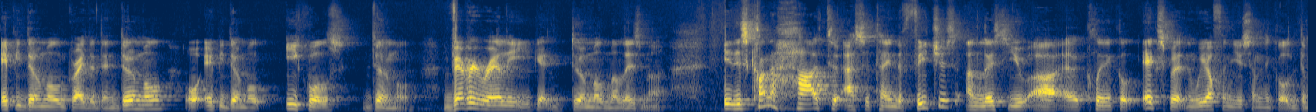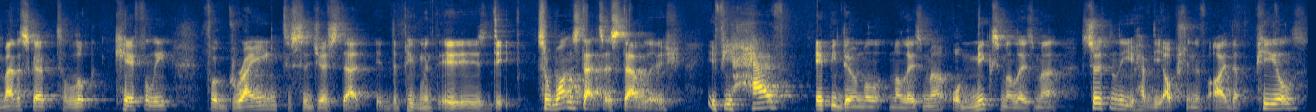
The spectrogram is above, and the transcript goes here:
epidermal greater than dermal or epidermal equals dermal. Very rarely you get dermal melasma. It is kind of hard to ascertain the features unless you are a clinical expert and we often use something called dermatoscope to look carefully for graying to suggest that the pigment is deep. So once that's established, if you have epidermal melasma or mixed melasma, certainly you have the option of either peels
